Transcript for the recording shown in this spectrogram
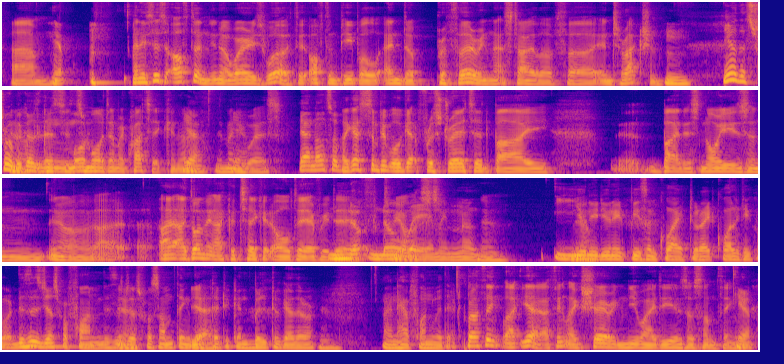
Um, Yep. And he says often, you know, where he's worked, often people end up preferring that style of uh, interaction Yeah, that's true you know, because, it's more, more, democratic, you know, Yeah, in many yeah. ways. Yeah, and also I guess some people get frustrated by uh, by this noise, and you know, I, I don't think I could take it all day every day. no, no way. I mean, no. Yeah. You Yeah. need you need peace and quiet to write quality code. This is just for fun. This is Yeah. just for something that, Yeah. that you can build together and have fun with it. But I think, like, yeah, I think like sharing new ideas or something. Yeah.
